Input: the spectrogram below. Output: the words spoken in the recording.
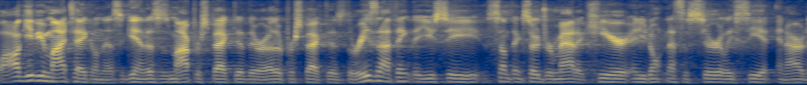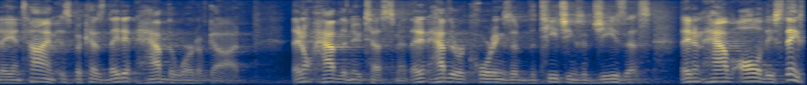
Well, I'll give you my take on this. Again, this is my perspective. There are other perspectives. The reason I think that you see something so dramatic here and you don't necessarily see it in our day and time is because they didn't have the Word of God. They don't have the New Testament. They didn't have the recordings of the teachings of Jesus. They didn't have all of these things.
